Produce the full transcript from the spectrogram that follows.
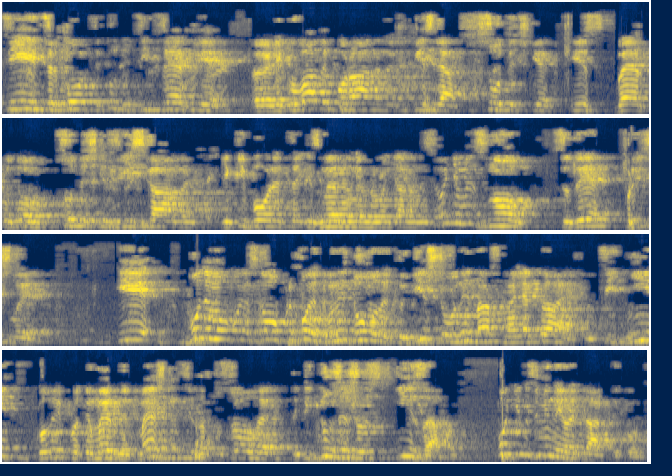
цієї церковці, тут у цій церкві е, лікували поранених після сутички із Беркутом, сутички з військами, які борються із мирними громадянами. Сьогодні ми знову сюди прийшли. І будемо обов'язково приходити. Вони думали тоді, що вони нас налякають у ці дні, коли проти мирних мешканців застосовували такі дуже жорсткі заходи. Потім змінили тактику,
